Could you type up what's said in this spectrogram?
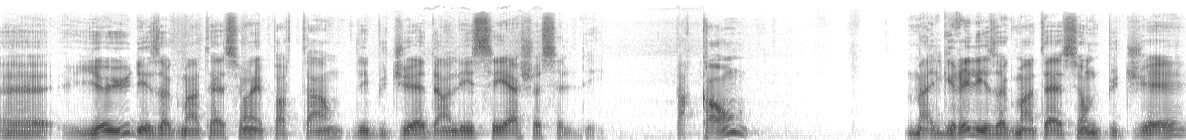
il y a eu des augmentations importantes des budgets dans les CHSLD. Par contre, malgré les augmentations de budget,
